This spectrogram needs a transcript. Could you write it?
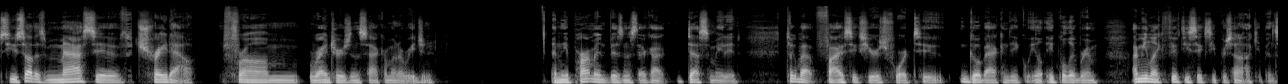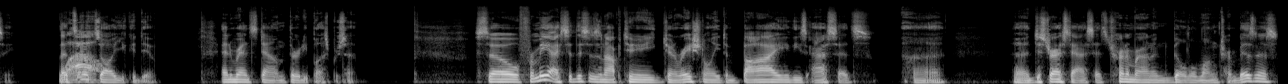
So you saw this massive trade out from renters in the Sacramento region. And the apartment business there got decimated. It took about five, six years for it to go back into equi- equilibrium. I mean, like 50, 60% occupancy. That's, Wow. that's all you could do. And rents down 30 plus percent. So for me, I said this is an opportunity generationally to buy these assets, uh, uh, distressed assets, turn them around and build a long term business.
